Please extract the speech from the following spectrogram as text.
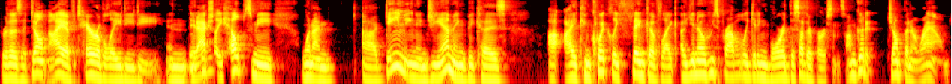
for those that don't, I have terrible ADD, and Mhm. it actually helps me when I'm uh, gaming and GMing because I, I can quickly think of like, oh, you know, who's probably getting bored? This other person. So I'm good at jumping around.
